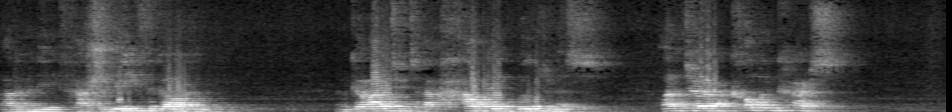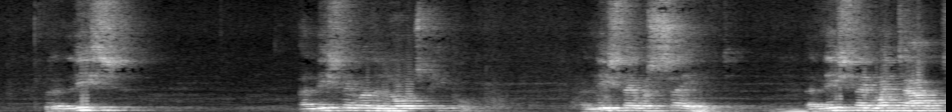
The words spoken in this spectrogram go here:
Adam and Eve had to leave the garden and go out into that howling wilderness under a common curse. But at least, at least they were the Lord's people. At least they were saved. At least they went out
